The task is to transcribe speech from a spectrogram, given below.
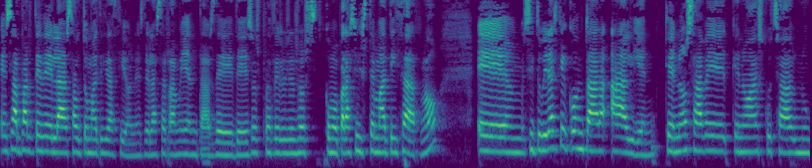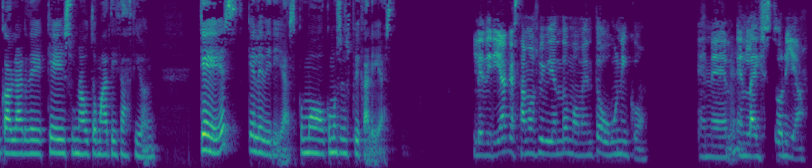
esa parte de las automatizaciones, de las herramientas, de, de esos procesos, esos como para sistematizar, ¿no? Eh, si tuvieras que contar a alguien que no sabe, que no ha escuchado nunca hablar de qué es una automatización, ¿qué es? ¿Qué le dirías? ¿Cómo, cómo se lo explicarías? Le diría que estamos viviendo un momento único en, el, en la historia,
